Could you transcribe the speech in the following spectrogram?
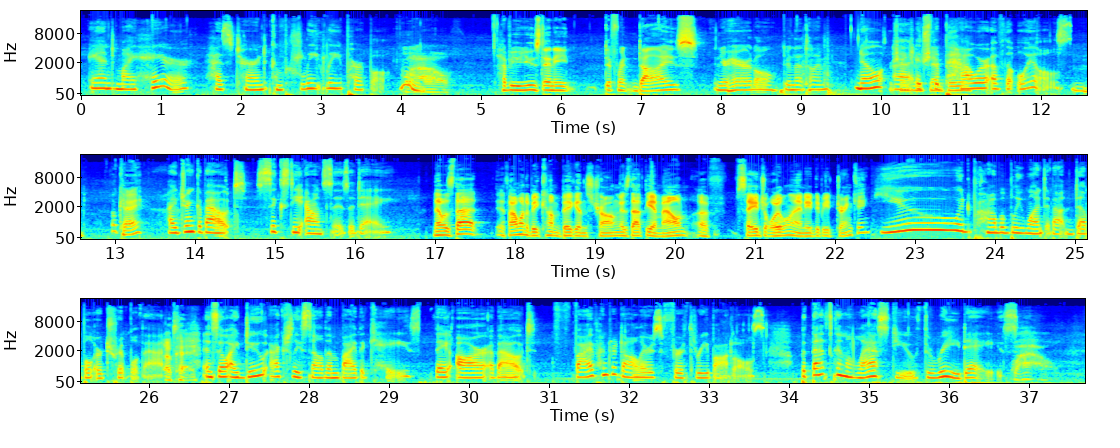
and my hair has turned completely purple. Wow. Have you used any different dyes in your hair at all during that time? No, uh, it's shampoo? the power of the oils. Okay. I drink about 60 ounces a day. Now, is that, if I want to become big and strong, is that the amount of sage oil I need to be drinking? You would probably want about double or triple that. Okay. And so I do actually sell them by the case. They are about $500 for three bottles, but that's going to last you three days. Wow.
